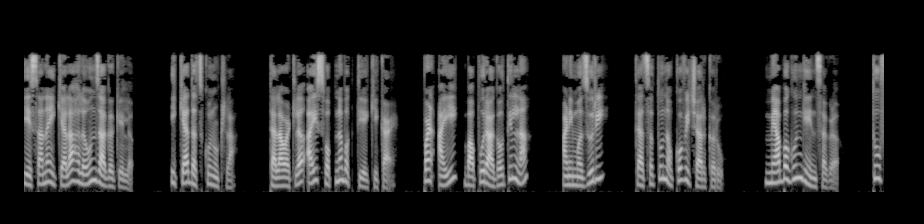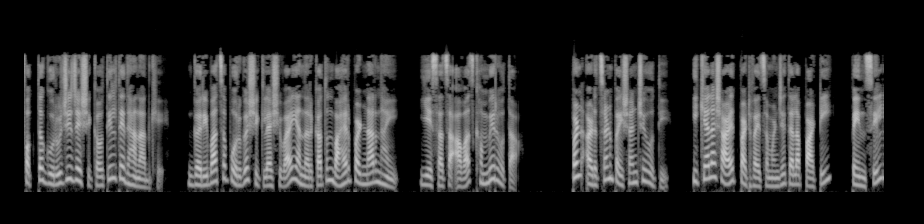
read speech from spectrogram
येसानं इक्याला हलवून जागं केलं. इक्या दचकून उठला. त्याला वाटलं आई स्वप्न बघतीये की काय. पण आई बापू रागवतील ना? आणि मजुरी? त्याचं तू नको विचार करू. म्या बघून घेईन सगळं. तू फक्त गुरुजी जे शिकवतील ते ध्यानात घे. गरिबाचं पोरगं शिकल्याशिवाय या नरकातून बाहेर पडणार नाही. येसाचा आवाज खंबीर होता. पण अडचण पैशांची होती. इक्याला शाळेत पाठवायचं म्हणजे त्याला पाटी पेन्सिल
